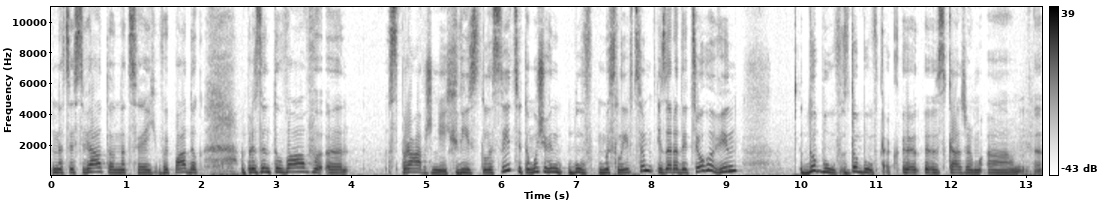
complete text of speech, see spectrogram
на це свято, на цей випадок презентував. е, Справжній хвіст лисиці, тому що він був мисливцем, і заради цього він добув, здобув, так е, е, скажем, е,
